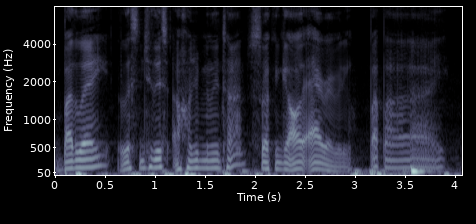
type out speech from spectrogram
By the way, listen to this a hundred million times so I can get all the ad revenue. Bye bye.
